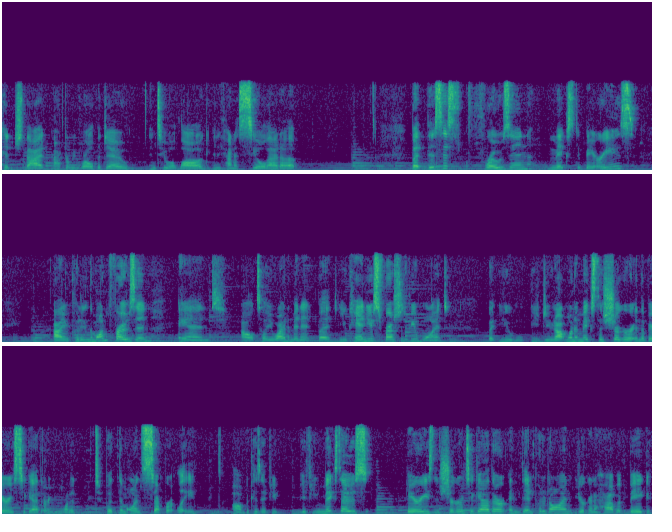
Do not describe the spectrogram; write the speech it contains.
pinch that after we roll the dough into a log and kind of seal that up. But this is frozen mixed berries. I'm putting them on frozen and I'll tell you why in a minute, but you can use fresh if you want but you, you do not want to mix the sugar and the berries together. You want to put them on separately um, because if you, if you mix those berries and sugar together and then put it on, you're going to have a big,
